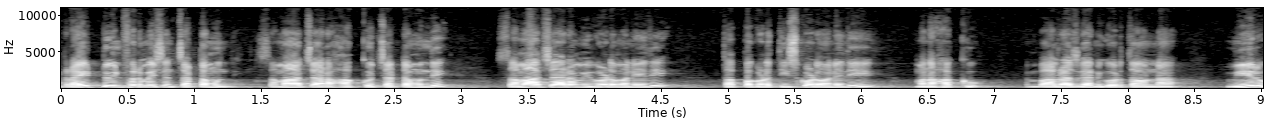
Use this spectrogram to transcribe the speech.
రైట్ టు ఇన్ఫర్మేషన్ చట్టం ఉంది. సమాచార హక్కు చట్టం ఉంది. సమాచారం ఇవ్వడం అనేది తప్పకుండా తీసుకోవడం అనేది మన హక్కు. బాలరాజు గారిని కోరుతా ఉన్నా. మీరు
